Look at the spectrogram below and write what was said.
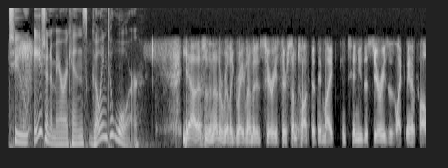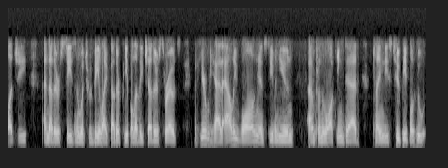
two Asian Americans going to war. Yeah, this is another really great limited series. There's some talk that they might continue the series as like an anthology, another season, which would be like other people at each other's throats. But here we had Ali Wong and Steven Yeun um, from The Walking Dead, playing these two people who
